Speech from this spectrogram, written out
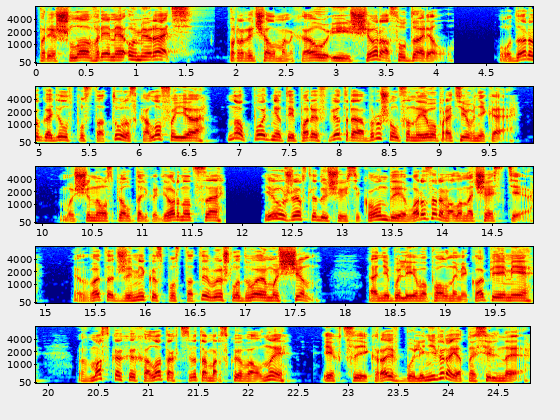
«Пришло время умирать!» – прорычал Манхау и еще раз ударил. Удар угодил в пустоту, расколов ее, но поднятый порыв ветра обрушился на его противника. Мужчина успел только дернуться, и уже в следующую секунду его разорвало на части. В этот же миг из пустоты вышло двое мужчин. Они были его полными копиями. В масках и халатах цвета морской волны их ци и кровь были невероятно сильны.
